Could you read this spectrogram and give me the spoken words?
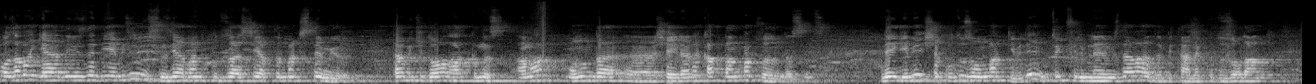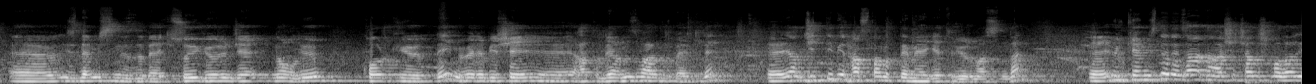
o zaman geldiğinizde diyebilir misiniz? Ya ben kuduz aşısı yaptırmak istemiyorum. Tabii ki doğal hakkınız ama onun da e, şeylerine katlanmak zorundasınız. Ne gibi? İşte kuduz olmak gibi değil mi? Türk filmlerimizde vardır bir tane kuduz olan e, izlemişsinizdir belki. Suyu görünce ne oluyor? Korkuyor değil mi? Öyle bir şey e, hatırlayanınız vardır belki de. E, yani ciddi bir hastalık demeye getiriyorum aslında. E, ülkemizde de zaten aşı çalışmaları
